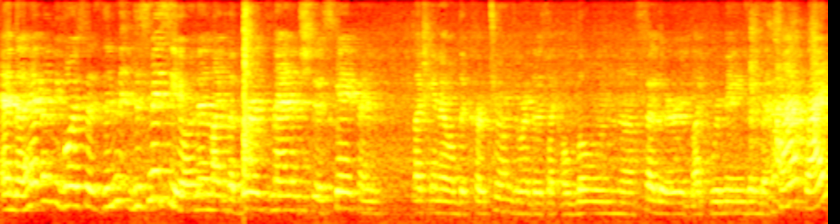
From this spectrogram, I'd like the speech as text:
And the heavenly voice says, dismissio. And then like the birds manage to escape and like, you know, the cartoons where there's like a lone uh, feather like remains in the trap, right?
